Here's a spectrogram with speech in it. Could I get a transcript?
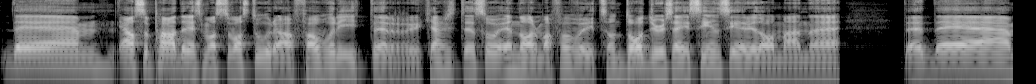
det, eh, alltså Padres måste vara stora favoriter, kanske inte så enorma favoriter som Dodgers är i sin serie då, men eh, det, det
